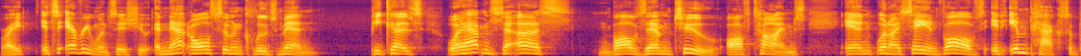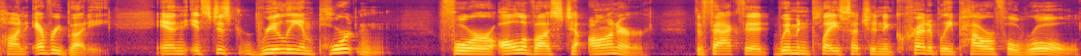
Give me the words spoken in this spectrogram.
right? It's everyone's issue. And that also includes men because what happens to us involves them too, oft times. And when I say involves, it impacts upon everybody. And it's just really important for all of us to honor the fact that women play such an incredibly powerful role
